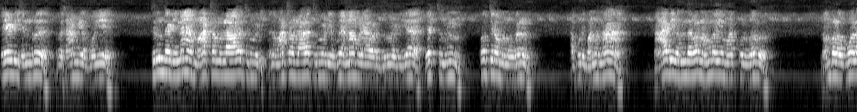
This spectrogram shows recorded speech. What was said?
தேடி சென்று அந்த சாமியை போய் திருந்தடினா மாற்றமில்லாத திருவடி. அந்த மாற்றமில்லாத திருவடியை போய் அண்ணாமலையாரோட திருவடியை ஏற்றுமின் தோத்திரம் பண்ணுங்கள். அப்படி பண்ணுனா நாடி வந்தவர் நம்மையும் ஆட்கொள்வர் நம்மளை போல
